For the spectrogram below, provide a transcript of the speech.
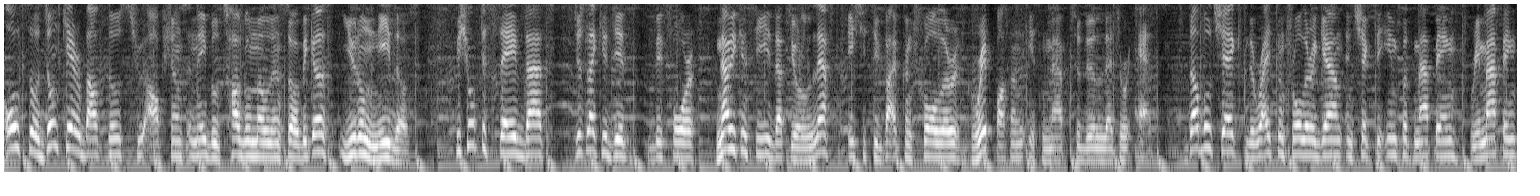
Also, don't care about those two options, enable toggle mode and so, because you don't need those. Be sure to save that just like you did before. Now you can see that your left HTC Vive controller grip button is mapped to the letter S. Double check the right controller again and check the input mapping, remapping,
